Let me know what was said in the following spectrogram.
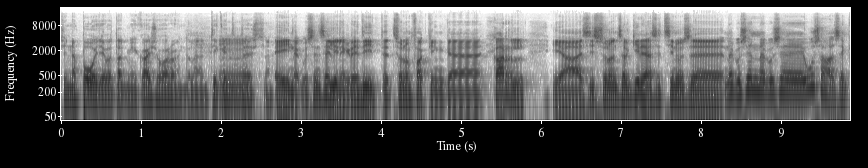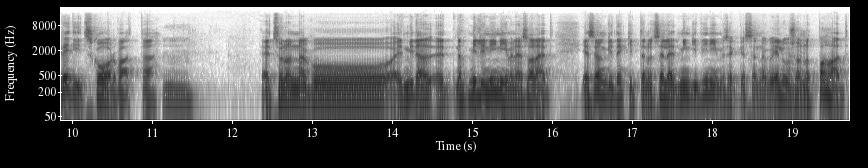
sinna poodi ja võtad mingi kaisuvaru endale tiketite mm. eest. ei, nagu see on selline krediit, et sul on fucking äh, Karl ja siis sul on seal kirjas, et sinu see, nagu see on nagu see USA see credit score, vaata mm.. Et sul on nagu, et mida, et noh, milline inimene sa oled ja see ongi tekitanud selle, et mingid inimesed, kes on nagu elus olnud pahad,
